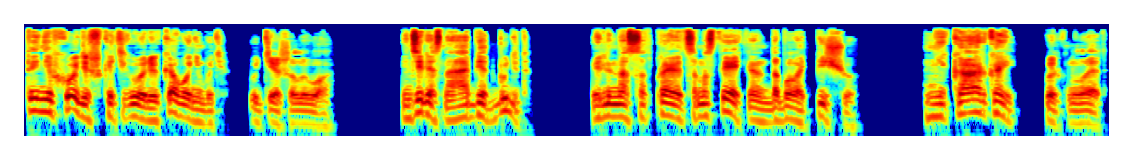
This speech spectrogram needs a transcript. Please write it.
Ты не входишь в категорию кого-нибудь», — утешил его. «Интересно, а обед будет? Или нас отправят самостоятельно добывать пищу?» «Не каркай!» — фыркнул Эд.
